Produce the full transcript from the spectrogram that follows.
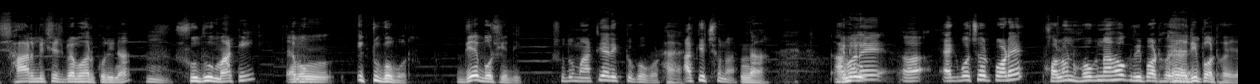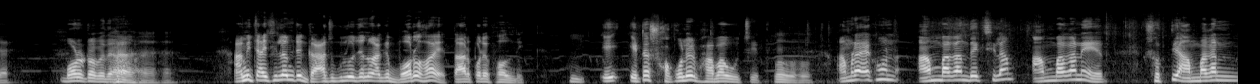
সার বিশেষ ব্যবহার করি না। শুধু মাটি এবং একটু গোবর দিয়ে বসিয়ে দিই। শুধু মাটি আর একটু গোবর? হ্যাঁ। আর কিছু নয়? না। এবারে এক বছর পরে ফলন হোক না হোক রিপোর্ট হয়ে যায়। রিপোর্ট হয়ে যায়। বড় টবে দেওয়া হ্যাঁ। হ্যাঁ হ্যাঁ। আমি চাইছিলাম যে গাছগুলো যেন আগে বড় হয় তারপরে ফল দিক। হুম, এই এটা সকলের ভাবা উচিত। আমরা এখন আম বাগান দেখছিলাম। আম বাগানের সত্যি আম বাগান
